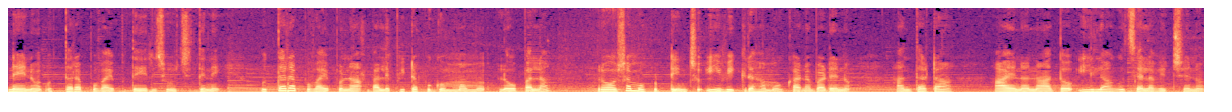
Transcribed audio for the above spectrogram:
నేను ఉత్తరపు వైపు తేరి చూచి తిని ఉత్తరపు వైపున బలిపీఠపు గుమ్మము లోపల రోషము పుట్టించు ఈ విగ్రహము కనబడెను. అంతటా ఆయన నాతో ఈలాగు సెలవిచ్చెను.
